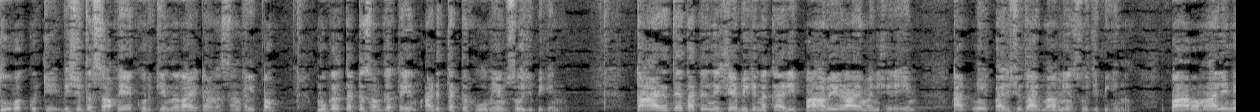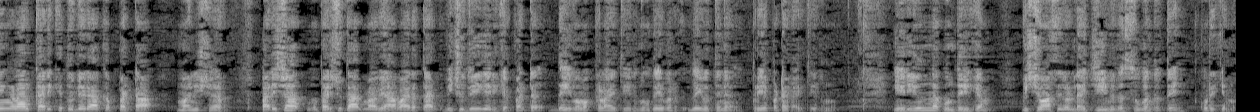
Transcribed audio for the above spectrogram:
ധൂപക്കുറ്റി വിശുദ്ധ സഭയെ കുറിക്കുന്നതായിട്ടാണ് സങ്കല്പം. മുകൾത്തട്ട് തട്ട് സ്വർഗത്തെയും അടിത്തട്ട് ഭൂമിയും സൂചിപ്പിക്കുന്നു. താഴത്തെ തട്ടിൽ നിക്ഷേപിക്കുന്ന കരി പാപികളായ മനുഷ്യരെയും അഗ്നി പരിശുദ്ധാത്മാവിനെയും സൂചിപ്പിക്കുന്നു. പാപമാലിന്യങ്ങളാൽ കരിക്ക് തുല്യരാക്കപ്പെട്ട മനുഷ്യർ പരിശുദ്ധാത്മ വ്യാപാരത്താൽ വിശുദ്ധീകരിക്കപ്പെട്ട് ദൈവമക്കളായിത്തീരുന്നു. തീരുന്നു ദൈവത്തിന് പ്രിയപ്പെട്ടവരായിത്തീരുന്നു എരിയുന്ന കുന്തിരിക്കം വിശ്വാസികളുടെ ജീവിത സുഗന്ധത്തെ കുറിക്കുന്നു.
